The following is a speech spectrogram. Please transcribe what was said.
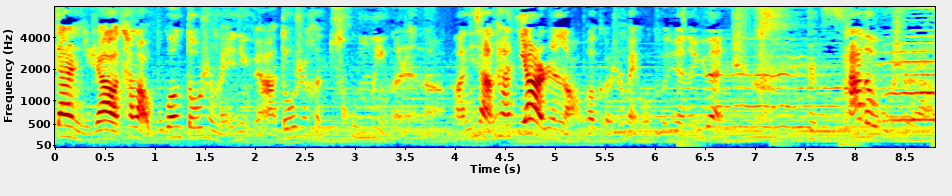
但是你知道他老不光都是美女啊都是很聪明的人呢啊你想他第二任老婆可是美国科学院的院士。他都不是啊。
